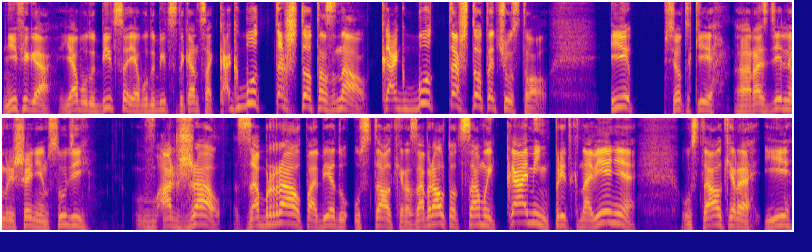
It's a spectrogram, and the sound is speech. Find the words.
Нифига, я буду биться, я буду биться до конца. Как будто что-то знал, как будто что-то чувствовал. И все-таки э, раздельным решением судей отжал, забрал победу у сталкера, забрал тот самый камень преткновения у сталкера и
